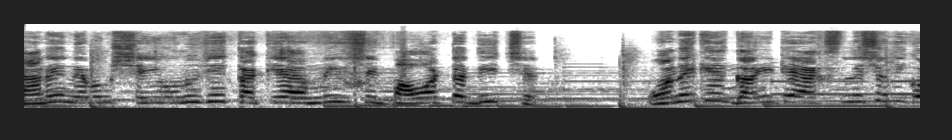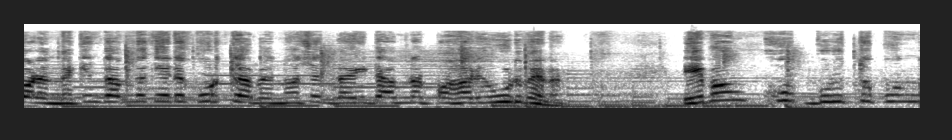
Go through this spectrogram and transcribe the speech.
জানেন এবং সেই অনুযায়ী তাকে আপনি সেই পাওয়ারটা দিচ্ছেন। অনেকে গাড়িটা অ্যাক্সিলেশনই করেন না, কিন্তু আপনাকে এটা করতে হবে, নচেত গাড়িটা আপনার পাহাড়ে উঠবে না। এবং খুব গুরুত্বপূর্ণ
